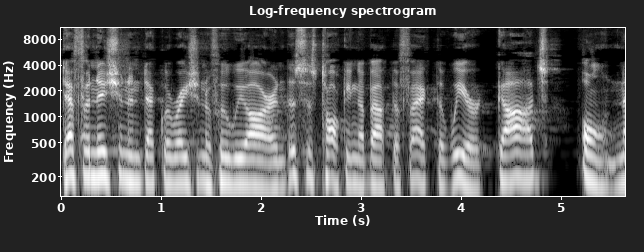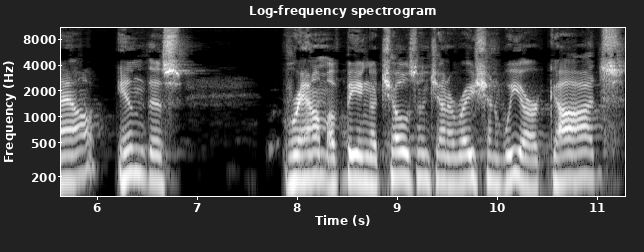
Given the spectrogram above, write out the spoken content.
definition and declaration of who we are. And this is talking about the fact that we are God's own. Now, in this realm of being a chosen generation, we are God's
